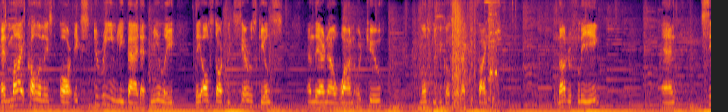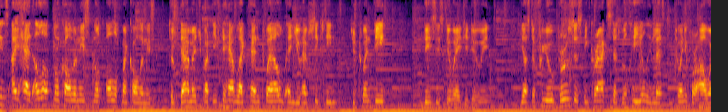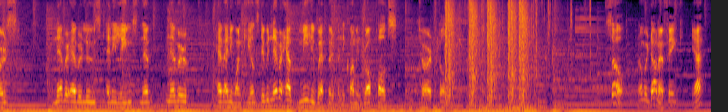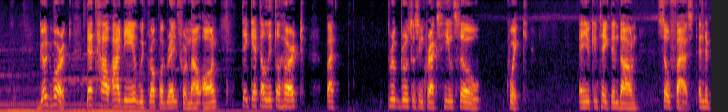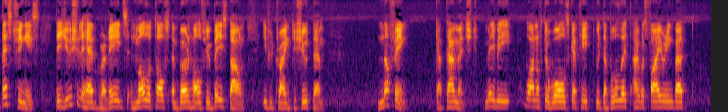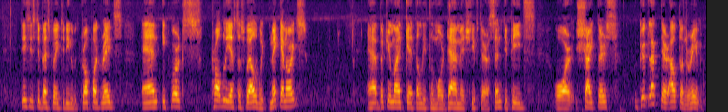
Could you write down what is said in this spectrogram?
And my colonists are extremely bad at melee. They all start with zero skills and they are now one or two. Mostly because they like to fight each. Now they're fleeing. And since I had a lot more colonists, not all of my colonists took damage, but if they have like 10, 12 and you have 16 to 20, this is the way to do it. Just a few bruises and cracks that will heal in less than 24 hours. Never ever lose any limbs, never, never have anyone killed. They will never have melee weapons when they come in drop pods. Turtle. So, now we're done I think, yeah? Good work. That's how I deal with drop pod raids from now on. They get a little hurt, but bru bruises and cracks heal so quick. And you can take them down so fast. And the best thing is, they usually have grenades and molotovs and burn half your base down if you're trying to shoot them. Nothing got damaged. Maybe one of the walls got hit with a bullet I was firing, but this is the best way to deal with drop pod raids. And it works probably just as well with mechanoids. Uh, but you might get a little more damage if there are centipedes or scythers. Good luck there out on the rim.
